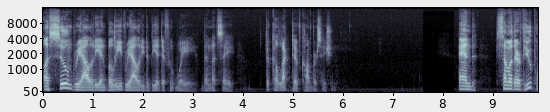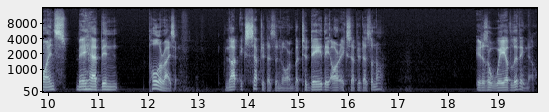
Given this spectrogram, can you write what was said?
assumed reality and believed reality to be a different way than, let's say, the collective conversation. And some of their viewpoints may have been polarizing, not accepted as the norm, but today they are accepted as the norm. It is a way of living now.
